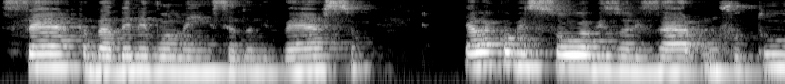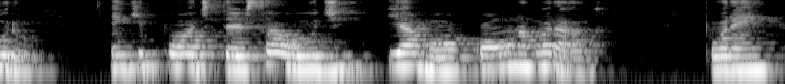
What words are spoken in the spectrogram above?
Certa da benevolência do universo, ela começou a visualizar um futuro em que pode ter saúde e amor com o namorado. Porém,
